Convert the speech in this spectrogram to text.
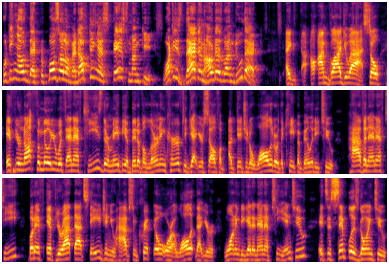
putting out that proposal of adopting a space monkey. What is that and how does one do that? I, am glad you asked. So, if you're not familiar with NFTs, there may be a bit of a learning curve to get yourself a, a, digital wallet or the capability to have an NFT. But if if you're at that stage and you have some crypto or a wallet that you're wanting to get an NFT into, it's as simple as going to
